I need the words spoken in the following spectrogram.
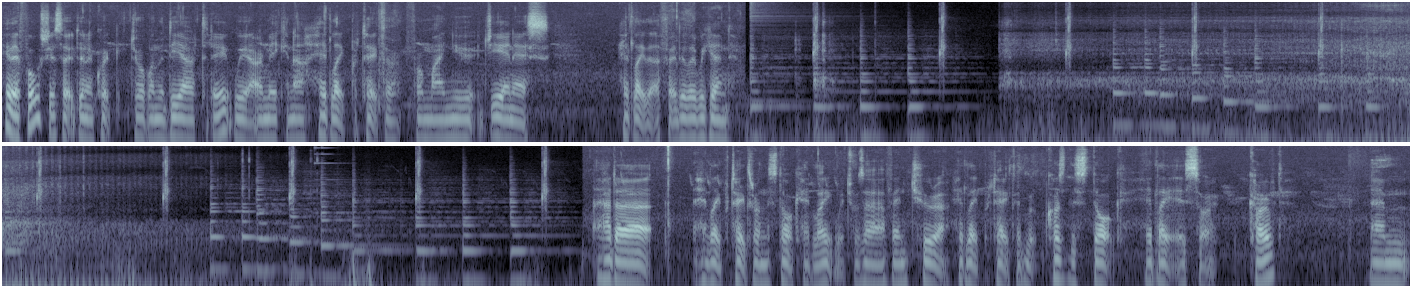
Hey there folks, just out doing a quick job on the DR today. We are making a headlight protector for my new JNS headlight that I found the other weekend. I had a headlight protector on the stock headlight, which was a Ventura headlight protector, but because the stock headlight is sort of curved, um,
